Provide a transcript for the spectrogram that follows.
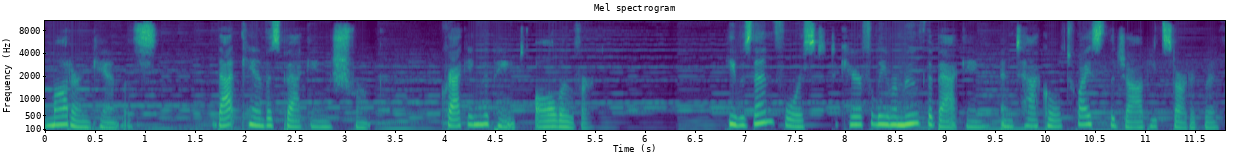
modern canvas. That canvas backing shrunk, cracking the paint all over. He was then forced to carefully remove the backing and tackle twice the job he'd started with.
